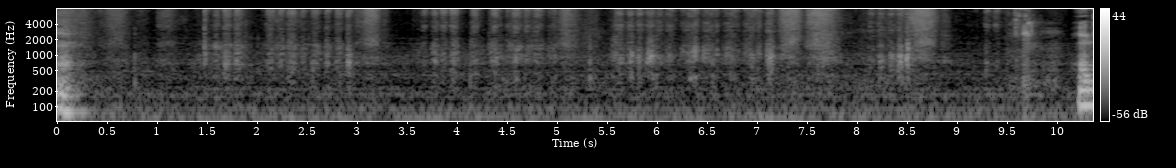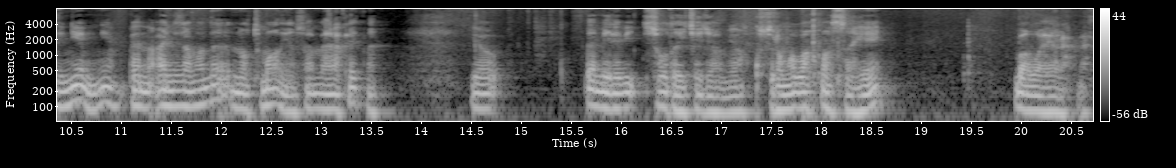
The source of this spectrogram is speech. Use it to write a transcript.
Evet. E dinleyeyim dinleyeyim. Ben aynı zamanda notumu alayım sen merak etme. Ya ben böyle bir soda içeceğim ya. Kusuruma bakmazsa he. Babaya rahmet.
